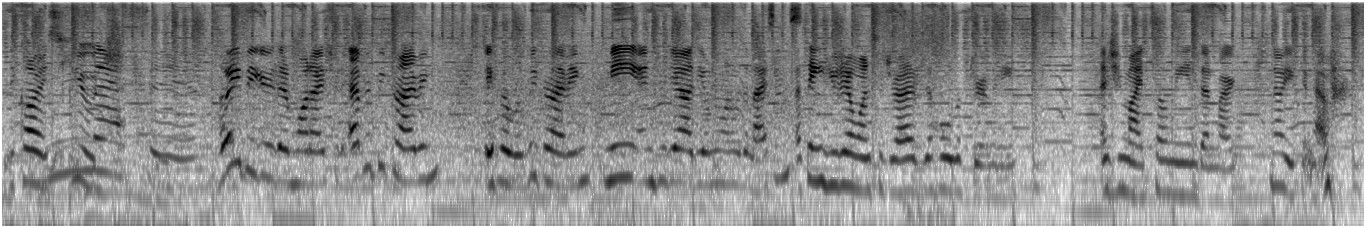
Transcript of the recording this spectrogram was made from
The car is huge. Massive. Way bigger than what I should ever be driving. If I will be driving. Me and Julia are the only one with a license. I think Julia wants to drive the whole of Germany. And she might tell me in Denmark, no you can have.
